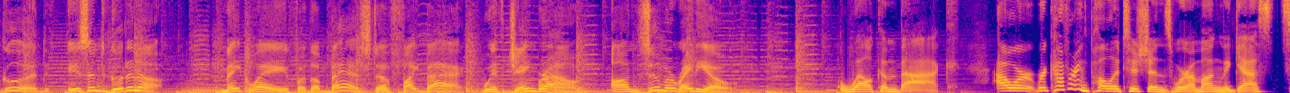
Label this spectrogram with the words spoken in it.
Good isn't good enough. Make way for the best of Fight Back with Jane Brown on Zoomer Radio. Welcome back. Our recovering politicians were among the guests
